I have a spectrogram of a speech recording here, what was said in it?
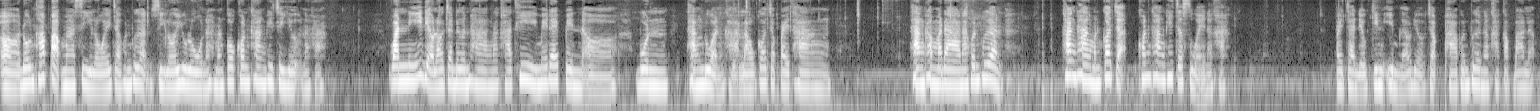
เอ่อโดนค่าปรับมาสี่ร้อยจ้ะเพื่อนๆสี่ร้อยยูโรนะ มันก็ค่อนข้างที่จะเยอะนะคะ วันนี้เดี๋ยวเราจะเดินทางนะคะที่ไม่ได้เป็นเอ่อบนทางด่วนค่ะ เราก็จะไปทางทางธรรมดานะเพื่อนๆ ข้างทางมันก็จะค่อนข้างที่จะสวยนะคะ ไปจ้ะเดี๋ยวกินอิ่มแล้วเดี๋ยวจะพาเพื่อนๆนะคะ กลับบ้านแล้ว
